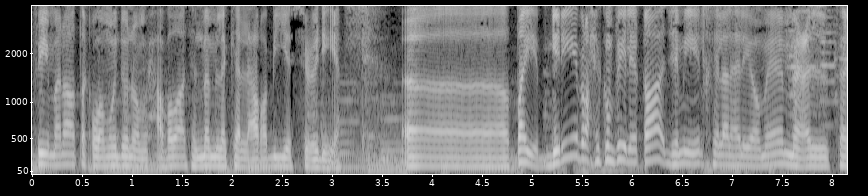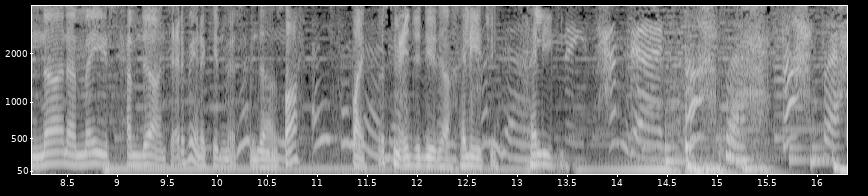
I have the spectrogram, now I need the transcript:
في مناطق ومدن ومحافظات المملكة العربية السعودية. آه طيب قريب راح يكون في لقاء جميل خلال هاليومين مع الفنانة ميس حمدان تعرفين أكيد ميس حمدان صح؟ طيب اسمعي جديدها خليجي خليجي حمدان صح صح صح صح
